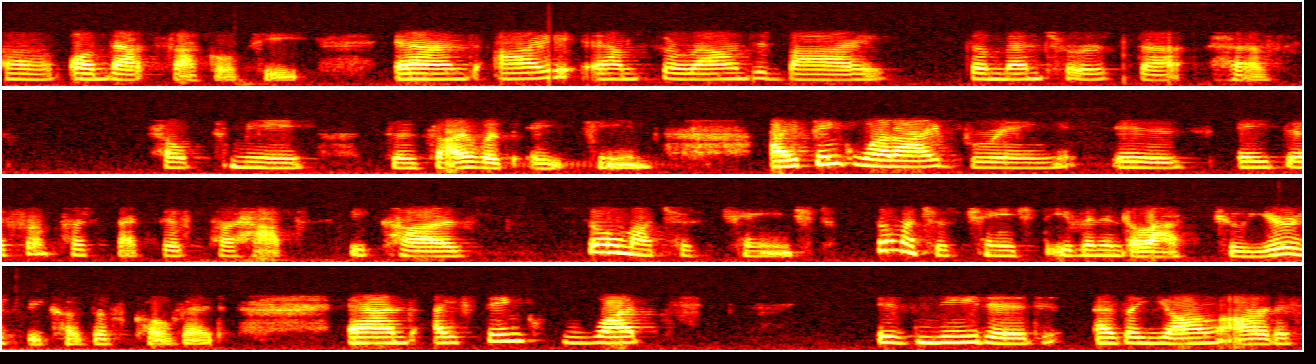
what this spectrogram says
uh, on that faculty, and I am surrounded by the mentors that have helped me since I was 18. I think what I bring is a different perspective, perhaps because so much has changed so much has changed even in the last two years because of COVID. And I think what is needed as a young artist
